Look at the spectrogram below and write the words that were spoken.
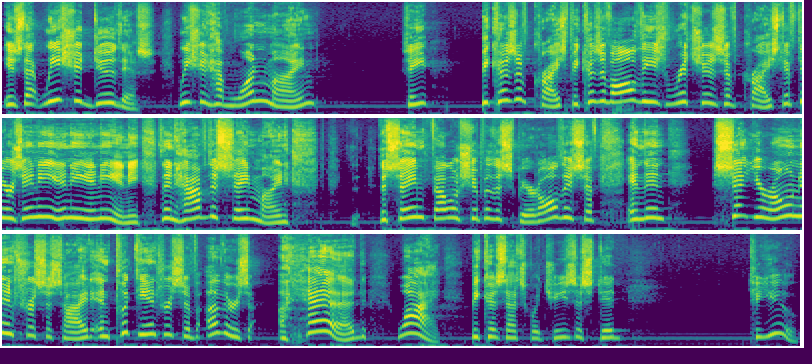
is that we should do this. We should have one mind See, because of Christ, because of all these riches of Christ, if there's any, any, any, any, then have the same mind, the same fellowship of the Spirit, all this stuff, and then set your own interests aside and put the interests of others ahead. Why? Because that's what Jesus did to you.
